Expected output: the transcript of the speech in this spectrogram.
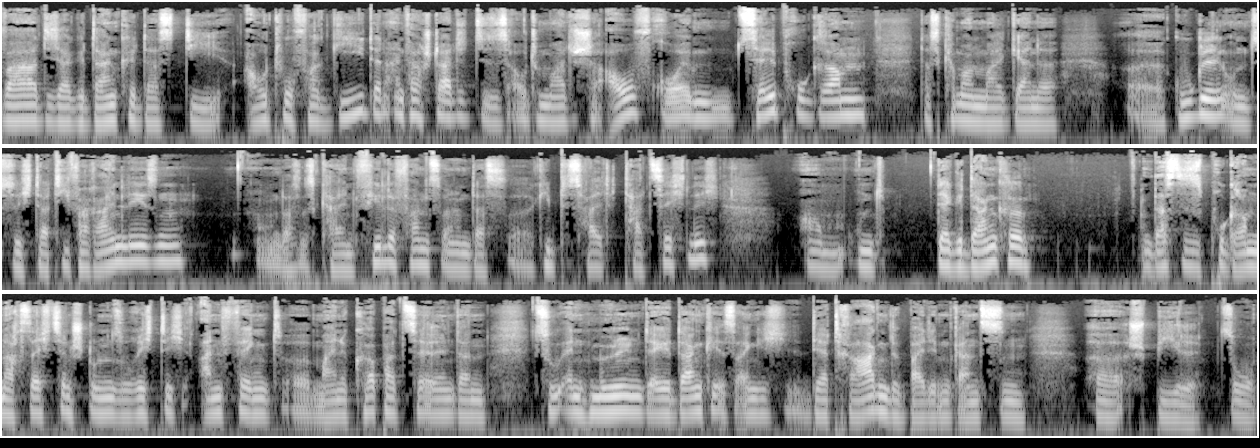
war, dieser Gedanke, dass die Autophagie dann einfach startet, dieses automatische Aufräumen, Zellprogramm. Das kann man mal gerne äh, googeln und sich da tiefer reinlesen. Und das ist kein Firlefanz, sondern das äh, gibt es halt tatsächlich. Ähm, und der Gedanke, dass dieses Programm nach 16 Stunden so richtig anfängt, äh, meine Körperzellen dann zu entmüllen. Der Gedanke ist eigentlich der tragende bei dem ganzen äh, Spiel. So,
